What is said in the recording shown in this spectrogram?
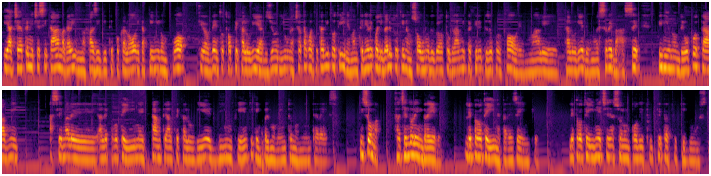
e ha certe necessità, magari in una fase di dieta ipocalorica, quindi non può tirare dentro troppe calorie, ha bisogno di una certa quantità di proteine, mantenere quel livello di proteine, non so, 1,8 grammi per chilo di peso corporeo, ma le calorie devono essere basse, quindi io non devo portarmi assieme alle, alle proteine tante altre calorie di nutrienti che in quel momento non mi interessano. Insomma, facendole in breve, le proteine per esempio. Le proteine ce ne sono un po' di tutti e per tutti i gusti.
